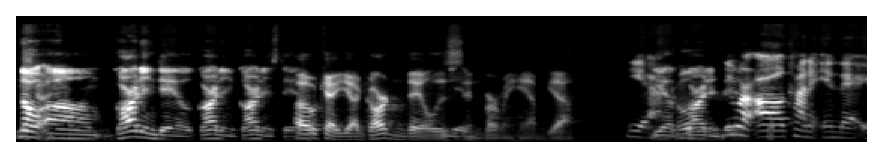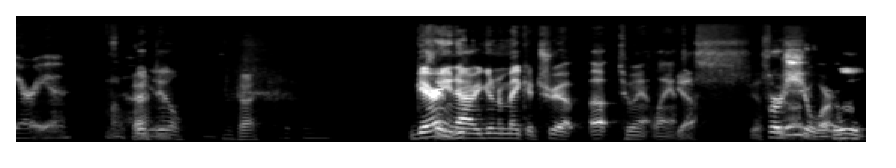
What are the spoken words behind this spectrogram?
No, Okay. um, Gardendale, Garden, Gardensdale. Oh, okay, yeah, Gardendale is Yeah. in Birmingham. Yeah. Yeah. yeah, Cool. Gardendale. We were all kind of in that area. so- Okay. Good deal. Okay. Gary So and I are going to make a trip up to Atlanta. Yes. yes for sure. Cool.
